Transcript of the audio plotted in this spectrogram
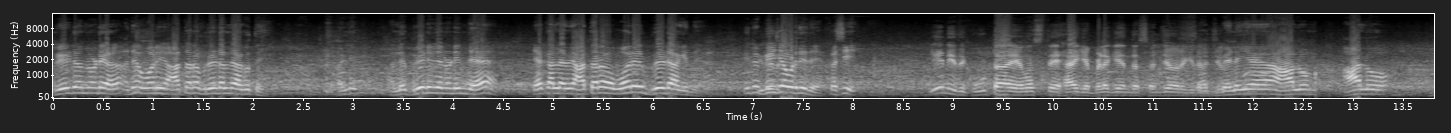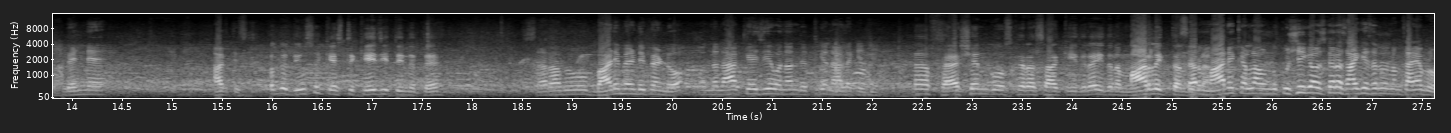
ಬ್ರೀಡ್ ನೋಡಿ ಅದೇ ಓರಿ ಆ ಥರ ಬ್ರೀಡಲ್ಲೇ ಆಗುತ್ತೆ. ಹಳ್ಳಿ ಅಲ್ಲಿ ಬ್ರೀಡ್ ಇದೆ ನೋಡಿ ಹಿಂದೆ. ಯಾಕಲ್ಲ ಆ ಥರ ಓರಿ ಬ್ರೀಡ್ ಆಗಿದೆ. ಇದು ಬೀಜ ಹೊಡೆದಿದೆ ಕಸಿ. ಏನ್ ಇದಕ್ಕೆ ಊಟ ವ್ಯವಸ್ಥೆ ಹೇಗೆ ಬೆಳಗ್ಗೆಯಿಂದ ಸಂಜೆವರೆಗೆ ಇದ್ರ ಜೀವ? ಬೆಳಿಗ್ಗೆ ಹಾಲು ಹಾಲು ಬೆಣ್ಣೆ ಹಾಕ್ತೀವಿ ಸರ್ ಒಂದು ದಿವಸಕ್ಕೆ ಎಷ್ಟು ಕೆಜಿ ತಿನ್ನುತ್ತೆ? ಸರ್ ಅದು ಬಾಡಿ ಮೇಲೆ ಡಿಪೆಂಡು. ಒಂದು ನಾಲ್ಕು ಕೆ ಜಿ ಒಂದೊಂದು ಎತ್ತಿಗೆ ನಾಲ್ಕು ಕೆ ಜಿ ಫ್ಯಾಷನ್ಗೋಸ್ಕರ ಸಾಕಿದ್ರೆ ಇದನ್ನ ಮಾರ್ಲಿಕ್ಕೆ ತಂದ ಸರ್ ಮಾರ್ಲಿಕ್ಕೆಲ್ಲ ಮಾರಿಕೆಲ್ಲ ಒಂದು ಖುಷಿಗೋಸ್ಕರ ಸಾಕಿ ಸರ್ ನಮ್ಮ ಸಾಹೇಬರು.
